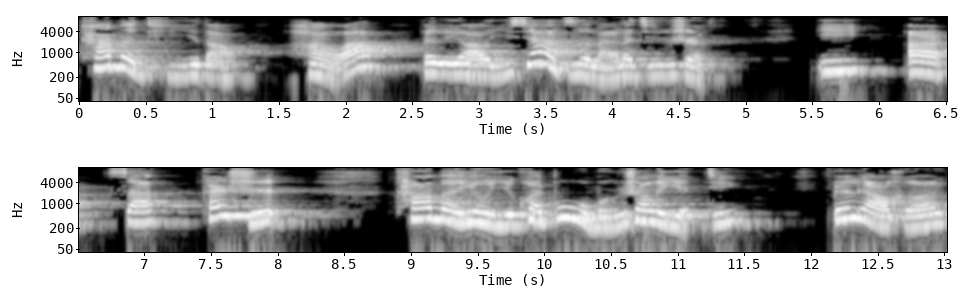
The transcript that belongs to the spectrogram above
卡门提议道。好啊！贝利奥一下子来了精神。一、二、三，开始！卡门用一块布蒙上了眼睛。贝利奥和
